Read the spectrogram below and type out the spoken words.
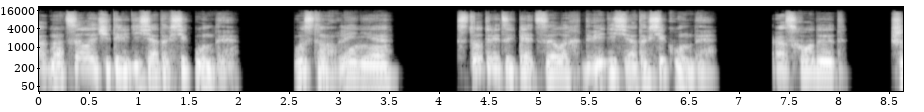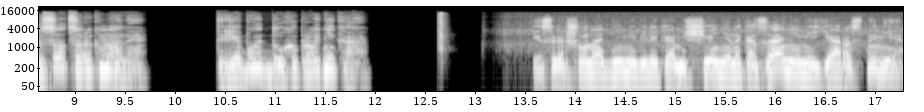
1,4 секунды. Восстановление 135,2 секунды. Расходует 640 маны. Требует духа проводника. и совершу над ними великое мщение наказаниями яростными,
